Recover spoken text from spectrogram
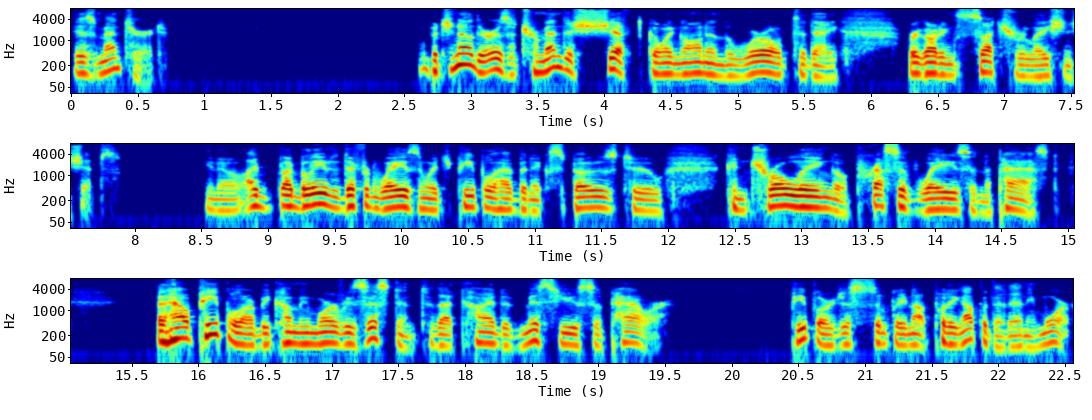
is mentored. But you know, there is a tremendous shift going on in the world today regarding such relationships. You know, I, I believe the different ways in which people have been exposed to controlling, oppressive ways in the past, and how people are becoming more resistant to that kind of misuse of power. People are just simply not putting up with it anymore.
